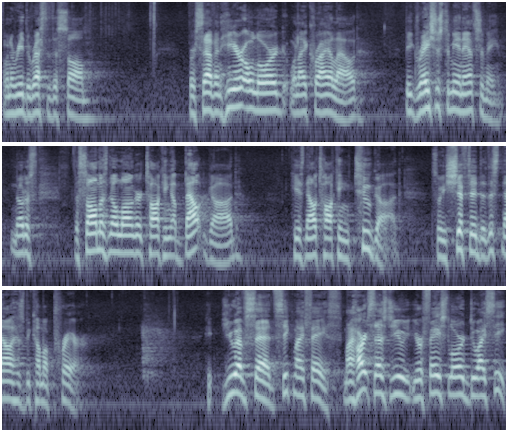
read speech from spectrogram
I'm going to read the rest of this psalm. Verse 7 Hear, O Lord, when I cry aloud. Be gracious to me and answer me. Notice the psalm is no longer talking about God, he is now talking to God. So he shifted to this now has become a prayer. You have said, Seek my face. My heart says to you, Your face, Lord, do I seek.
